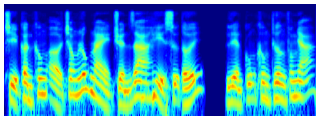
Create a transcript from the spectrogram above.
chỉ cần không ở trong lúc này truyền ra hỉ sự tới, liền cũng không thương phong nhã.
